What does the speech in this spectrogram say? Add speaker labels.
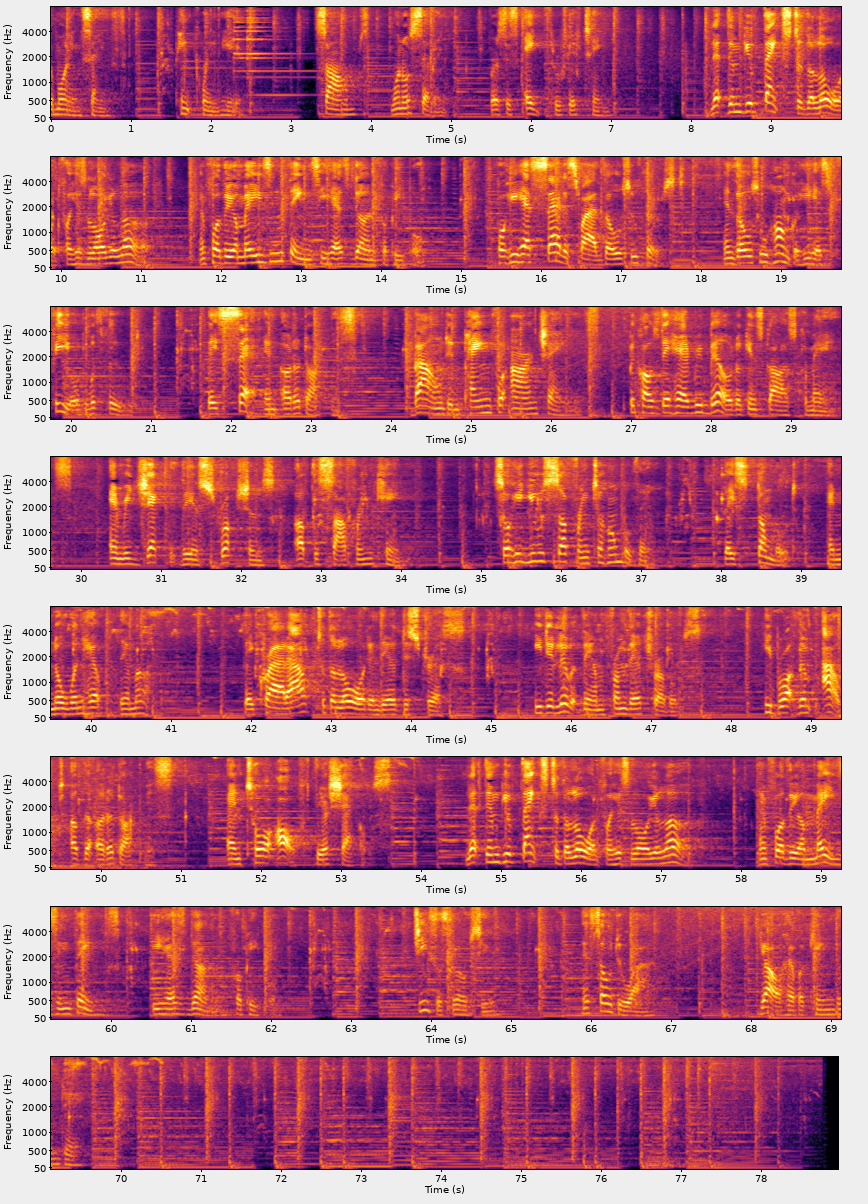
Speaker 1: Good morning, Saints. Pink Queen here. Psalms 107, verses 8 through 15. Let them give thanks to the Lord for his loyal love and for the amazing things he has done for people. For he has satisfied those who thirst, and those who hunger he has filled with food. They sat in utter darkness, bound in painful iron chains, because they had rebelled against God's commands and rejected the instructions of the sovereign king. So he used suffering to humble them. They stumbled, and no one helped them up. They cried out to the Lord in their distress. He delivered them from their troubles. He brought them out of the utter darkness and tore off their shackles. Let them give thanks to the Lord for his loyal love and for the amazing things he has done for people. Jesus loves you, and so do I. Y'all have a kingdom day.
